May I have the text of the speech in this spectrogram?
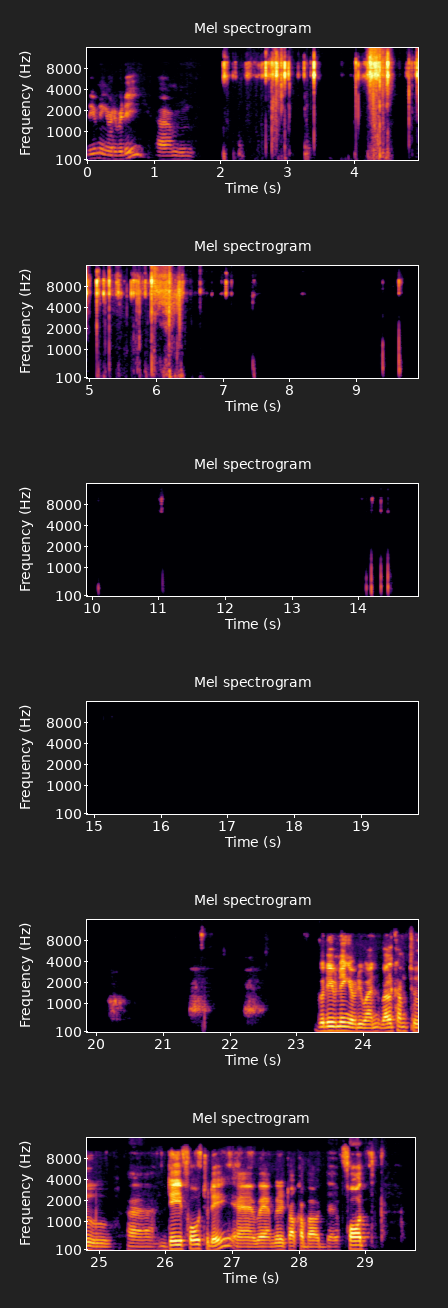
Good evening, everybody. Um, good evening, everyone. Welcome to uh, day four today, uh, where I'm going to talk about the fourth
